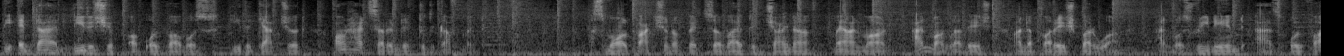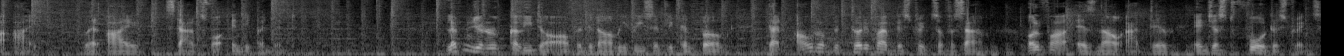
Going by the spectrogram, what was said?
the entire leadership of Ulfa was either captured or had surrendered to the government. A small faction of it survived in China, Myanmar, and Bangladesh under Paresh Barua and was renamed as Ulfa I, where I stands for independent. Lieutenant General Kalita of Indian Army recently confirmed that out of the 35 districts of Assam, Ulfa is now active in just four districts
